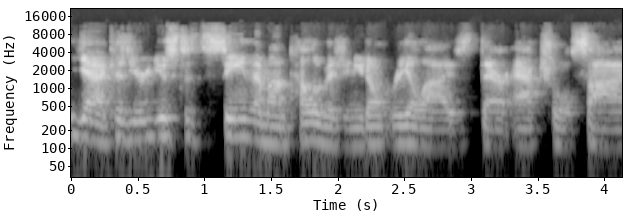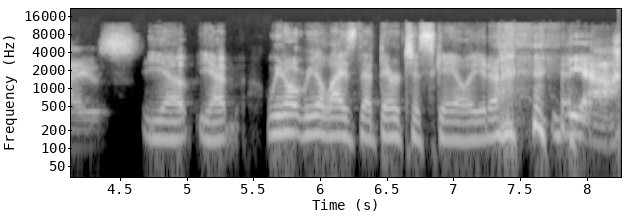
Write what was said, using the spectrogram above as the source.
yeah, because you're used to seeing them on television. You don't realize their actual size. Yep, yep. We don't realize that they're to scale. You know. yeah.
